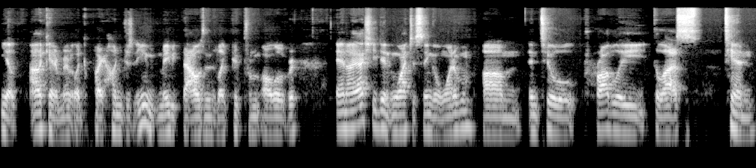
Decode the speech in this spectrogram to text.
you know, I can't remember, like probably hundreds, even maybe thousands, like people from all over. And I actually didn't watch a single one of them um, until probably the last ten.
